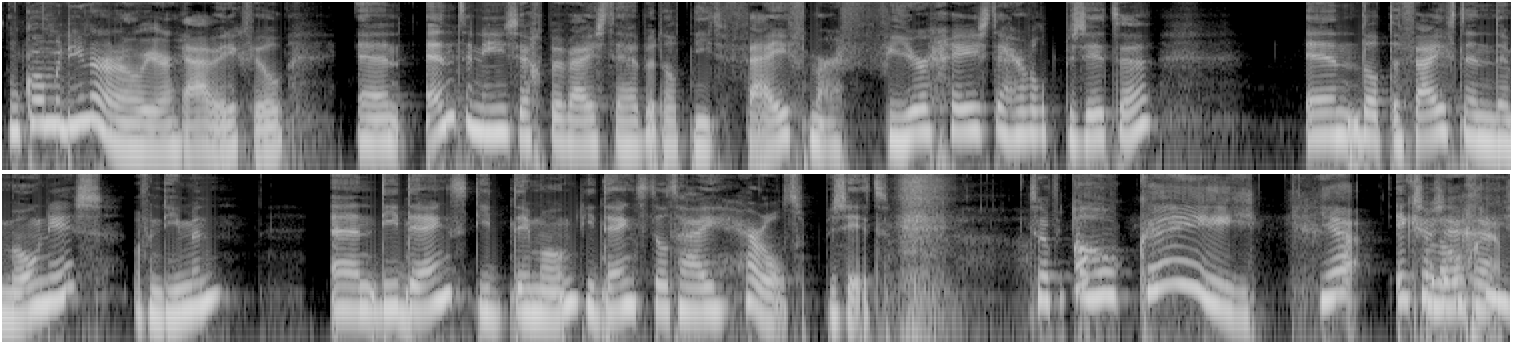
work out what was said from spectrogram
hoe komen die er nou weer? Ja, weet ik veel. En Anthony zegt bewijs te hebben dat niet vijf, maar vier geesten Harold bezitten. En dat de vijfde een demon is, of een demon. En die denkt, die demon, die denkt dat hij Harold bezit. Oké. Ja, ik zou zeggen,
